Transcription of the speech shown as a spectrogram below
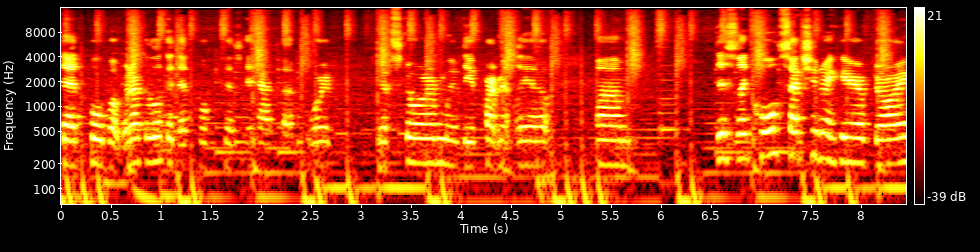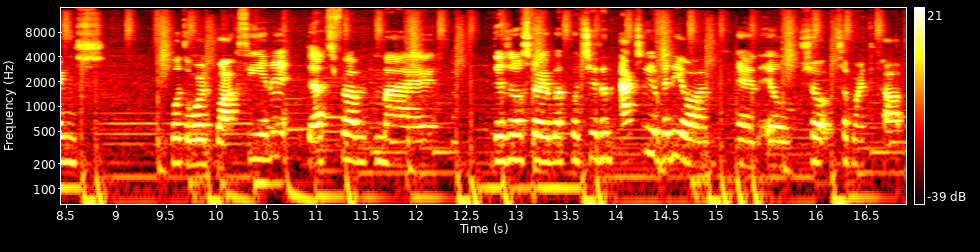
Deadpool, but we're not gonna look at Deadpool because it has a word. We have Storm, we have the apartment layout. Um, this like whole section right here of drawings with the word boxy in it, that's from my digital storybook, which is actually a video on, and it'll show up somewhere at the top.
